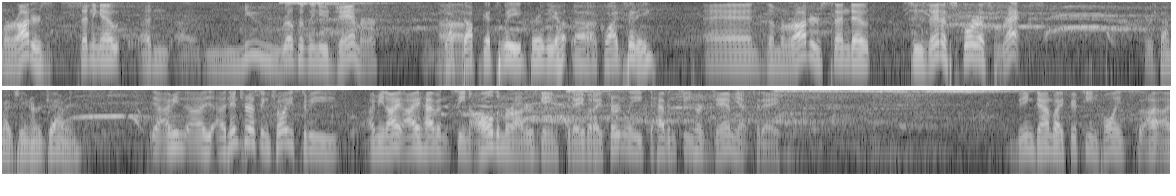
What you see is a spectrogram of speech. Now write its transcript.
Marauders sending out a new, relatively new jammer. Ducked up gets lead for the uh, Quad City. And the Marauders send out Susanna Skoras Rex. First time I've seen her jamming. Yeah, I mean, uh, an interesting choice to be. I mean, I, I haven't seen all the Marauders games today, but I certainly haven't seen her jam yet today. Being down by 15 points, I, I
